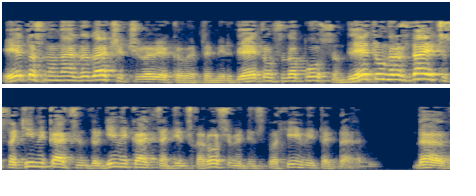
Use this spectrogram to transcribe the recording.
И это основная задача человека в этом мире. Для этого он сюда послан. Для этого он рождается с такими качествами, с другими качествами, один с хорошими, один с плохими и так далее. Да,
